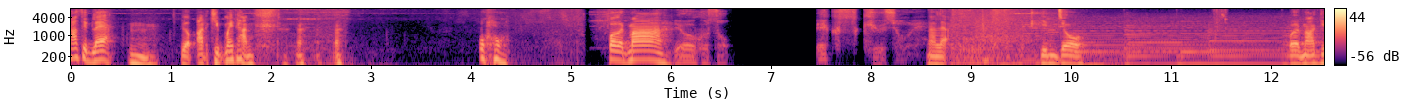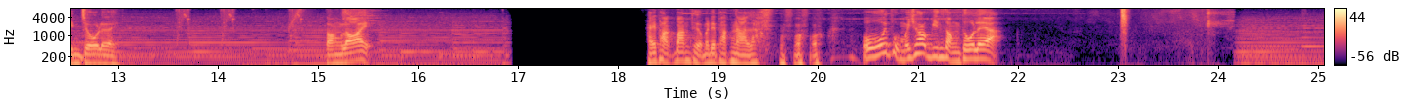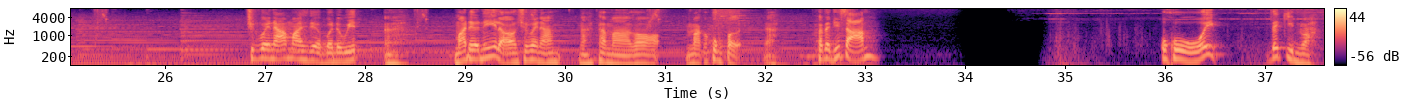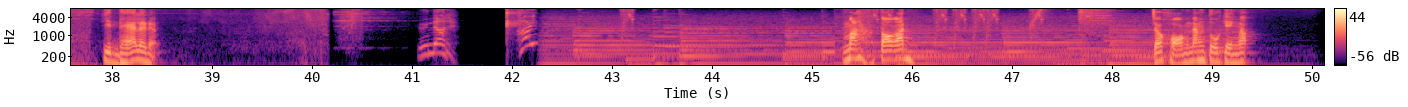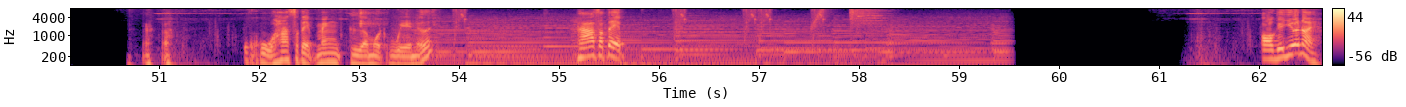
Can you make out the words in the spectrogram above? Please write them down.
ห้าสิบแรกเกือบอัดคลิปไม่ทัน โอ้โห เปิดมา นั่นแหละ กินโจ เปิดมากินโจเลยสองร้อยให้พักบ้างเถอะไม่ได้พักนานแล้ว โอ้ยผมไม่ชอบบินสองตัวเลยอะชุดว่ายน้ำมาเถอะเบอร์ดวิท มาเดือนนี้เหรอช่วยนะนะถ้ามาก็มาก็คงเปิดนะสเต็ปที่สามโอ้โหได้กินวะกินแท้เลยเนี่ยมาต่อกัน เจ้าของนั่งตัวเก่งแล้วโอ้โหห้าสเต็ปแม่งเกือหมดเวนเอ้ยห้าสเต็ป ออกเยอะๆหน่อย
